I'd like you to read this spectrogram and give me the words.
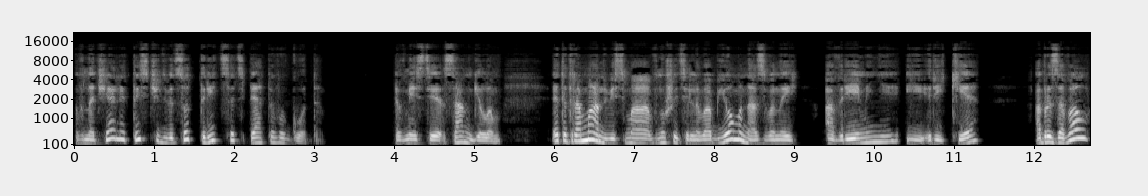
в начале 1935 года. Вместе с «Ангелом» этот роман весьма внушительного объема, названный «О времени и реке», образовал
